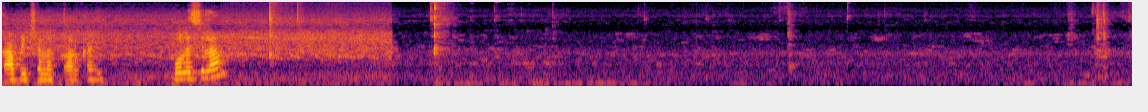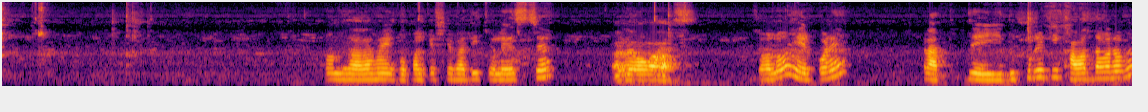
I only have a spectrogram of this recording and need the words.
কাবলি ছোলার তরকারি। বলেছিলাম। দাদা ভাই গোপালকে সেবা দিয়ে চলে এসছে। চলো এরপরে রাত এই দুপুরে কি খাবার দাবার হবে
